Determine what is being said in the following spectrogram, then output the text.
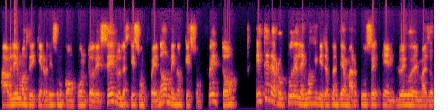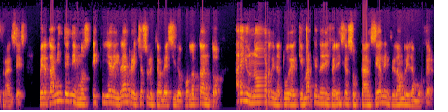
hablemos de que en realidad es un conjunto de células, que es un fenómeno, que es un feto. Esta es la ruptura del lenguaje que ya plantea Marcuse en, luego del mayo francés. Pero también tenemos este día de gran rechazo a lo establecido. Por lo tanto, hay un orden natural que marca una diferencia sustancial entre el hombre y la mujer.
